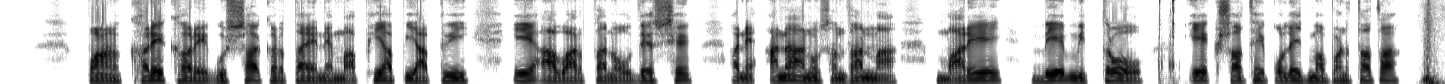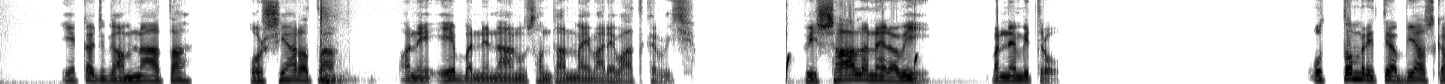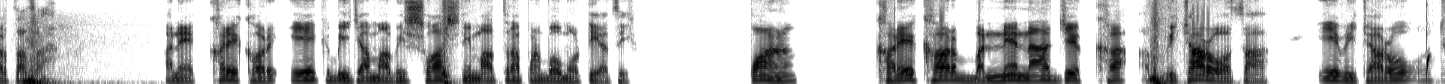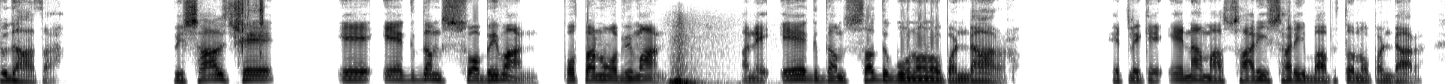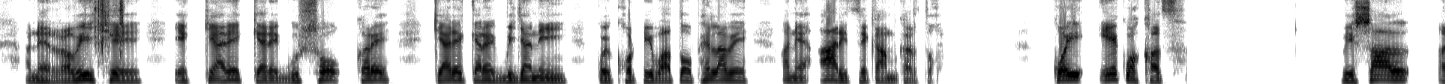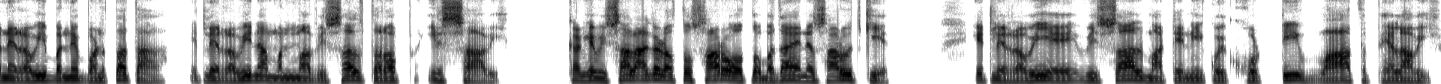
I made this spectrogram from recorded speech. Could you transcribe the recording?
પણ ખરેખર એ ગુસ્સા કરતાં એને માફી આપી આપવી એ આ વાર્તાનો ઉદ્દેશ છે અને આના અનુસંધાનમાં મારે બે મિત્રો એક સાથે કોલેજમાં ભણતા હતા, એક જ ગામના હતા, હોશિયાર હતા અને એ બંનેના અનુસંધાનમાં એ મારે વાત કરવી છે. વિશાલ અને રવિ, બંને મિત્રો, ઉત્તમ રીતે અભ્યાસ કરતા હતા અને ખરેખર એકબીજામાં વિશ્વાસની માત્રા પણ બહુ મોટી હતી. પણ ખરેખર બંનેના જે વિચારો હતા, એ વિચારો જુદા હતા. વિશાલ છે એ એકદમ સ્વાભિમાન, પોતાનું અભિમાન અને એકદમ સદગુણોનો ભંડાર. એટલે કે એનામાં સારી સારી બાબતોનો ભંડાર. અને રવિ છે એ ક્યારેક ક્યારેક ગુસ્સો કરે, ક્યારેક ક્યારેક બીજાની કોઈ ખોટી વાતો ફેલાવે અને આ રીતે કામ કરતો. કોઈ એક વખત વિશાલ અને રવિ બંને ભણતા હતા એટલે રવિના મનમાં વિશાલ તરફ ઈર્ષા આવી કારણ કે વિશાલ આગળ હતો, સારો હતો બધા એને સારું જ કહે. એટલે રવિએ વિશાલ માટેની કોઈ ખોટી વાત ફેલાવી.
